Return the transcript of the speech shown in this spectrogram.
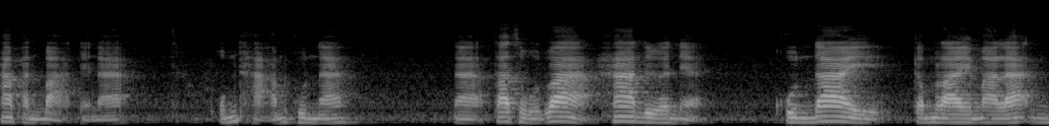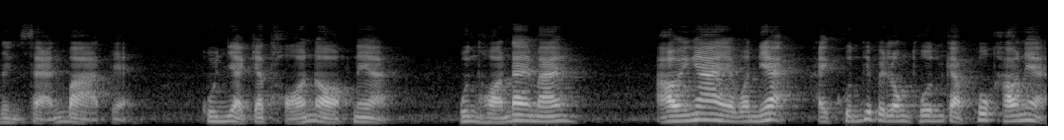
5,000 บาทเนี่ยนะ ผมถามคุณนะนะถ้าสมมติว่า 5 เดือนเนี่ยคุณได้กำไรมาละ1 0 0 0 0แบาทเนี่ยคุณอยากจะถอนออกเนี่ยคุณถอนได้ไหมเอาง่ายๆวันนี้ไอ้คุณที่ไปลงทุนกับพวกเขาเนี่ย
